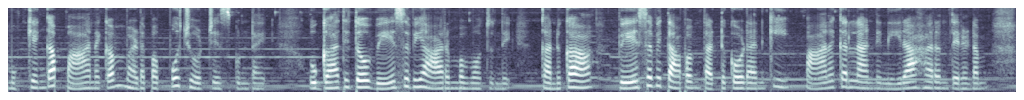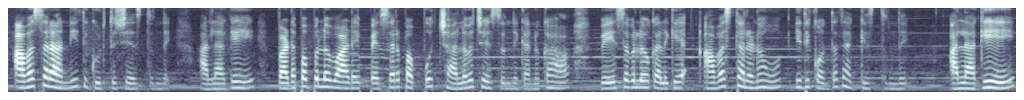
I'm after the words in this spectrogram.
ముఖ్యంగా పానకం వడపప్పు చోటు చేసుకుంటాయి. ఉగాదితో వేసవి ఆరంభమవుతుంది. కనుక వేసవి తాపం తట్టుకోవడానికి పానకం లాంటి నీరాహారం తినడం అవసరాన్ని ఇది గుర్తు చేస్తుంది. అలాగే వడపప్పులో వాడే పెసరపప్పు చలవ చేస్తుంది కనుక వేసవిలో కలిగే అవస్థలను ఇది కొంత తగ్గిస్తుంది. అలాగే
